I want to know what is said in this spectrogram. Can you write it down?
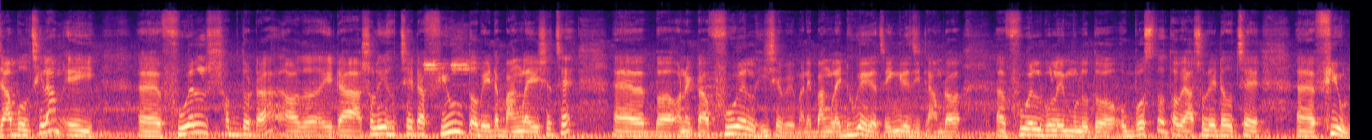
যা বলছিলাম, এই ফুয়েল শব্দটা এটা আসলেই হচ্ছে এটা ফিউল তবে এটা বাংলায় এসেছে অনেকটা ফুয়েল হিসেবে মানে বাংলায় ঢুকে গেছে ইংরেজিতে। আমরা ফুয়েল বলে মূলত অভ্যস্ত, তবে আসলে এটা হচ্ছে ফিউল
